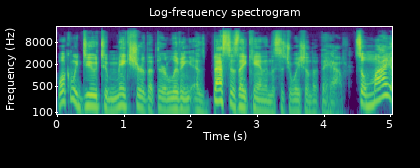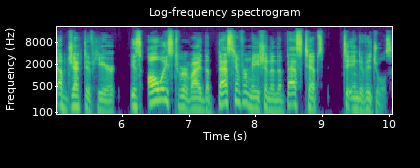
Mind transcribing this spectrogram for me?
What can we do to make sure that they're living as best as they can in the situation that they have? So, my objective here is always to provide the best information and the best tips to individuals.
